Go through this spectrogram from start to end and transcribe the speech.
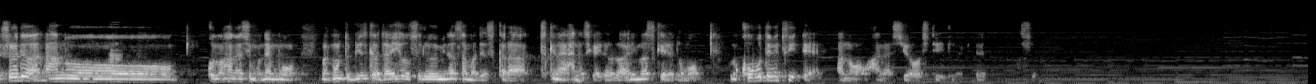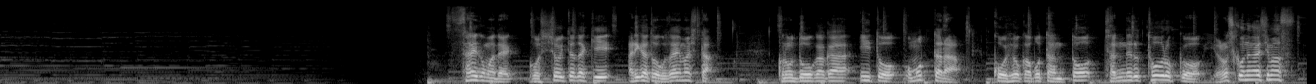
それでは、あのーこの話もね、もう、まあ、本当、美術館を代表する皆様ですから、尽きない話がいろいろありますけれども、この公募展についてあのお話をしていただきたいと思います。最後までご視聴いただきありがとうございました。この動画がいいと思ったら高評価ボタンとチャンネル登録をよろしくお願いします。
